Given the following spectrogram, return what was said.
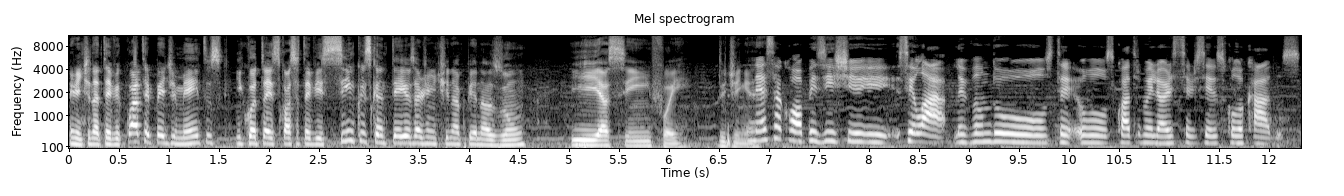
A Argentina teve 4 impedimentos, enquanto a Escócia teve 5 escanteios, a Argentina apenas um. E assim foi. Dudinha. Nessa Copa existe, sei lá, levando os, os quatro melhores terceiros colocados.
